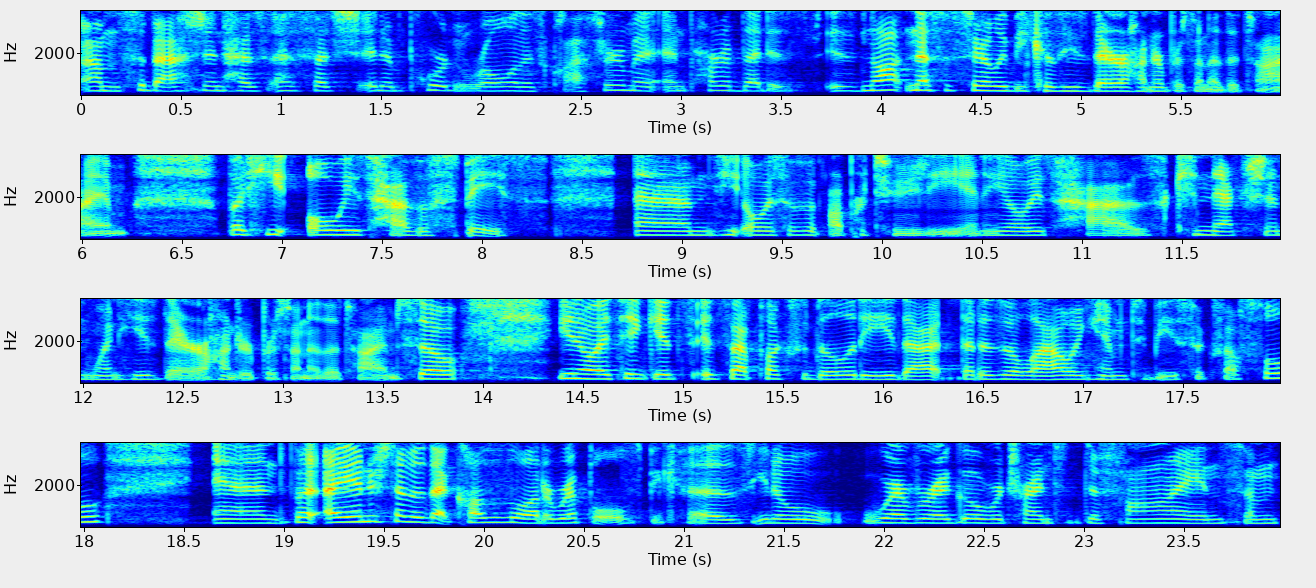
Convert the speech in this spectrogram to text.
um, Sebastian has, has such an important role in his classroom, and, and part of that is is not necessarily because he's there 100% of the time, but he always has a space, and he always has an opportunity, and he always has connection when he's there 100% of the time. So, you know, I think it's it's that flexibility that that is allowing him to be successful, and but I understand that that causes a lot of ripples because you know wherever I go, we're trying to define some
